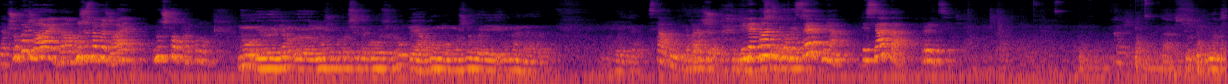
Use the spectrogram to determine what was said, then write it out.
Якщо бажає, да, може забажає. Ну що, прокурор? Ну, е, я е, можу попросити когось в групі, або можливо і у мене вийти. Ставимо. Давайте Хорошо. тоді 19 10:30. серпня, 10.30. Кажи. Да, все, 15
